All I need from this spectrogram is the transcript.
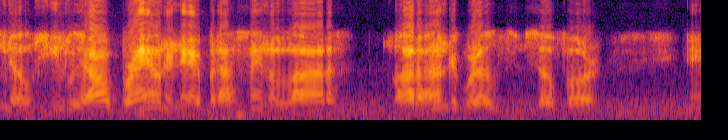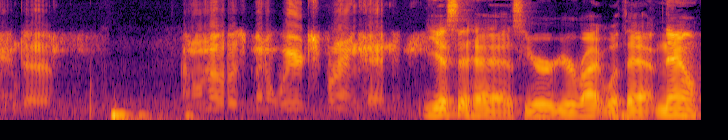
you know it's usually all brown in there, but I've seen a lot of lot of undergrowth so far, and uh, I don't know. It's been a weird spring, hasn't it? Yes, it has. You're you're right with that. Now,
